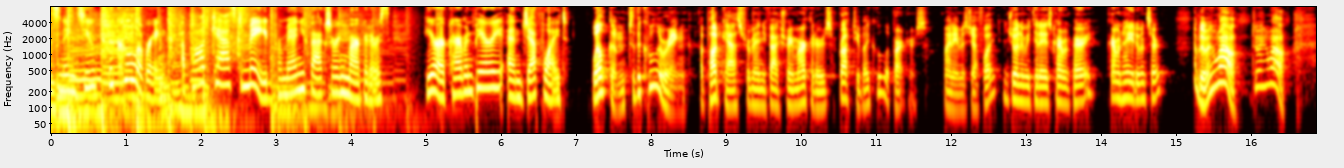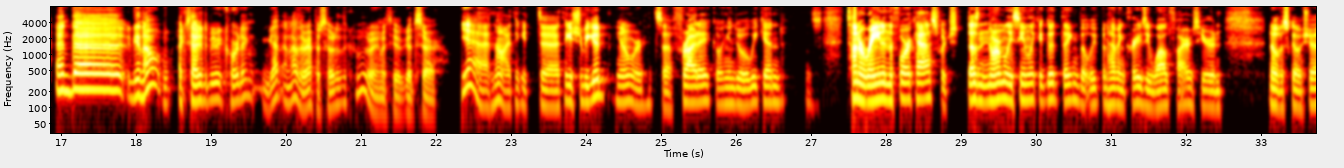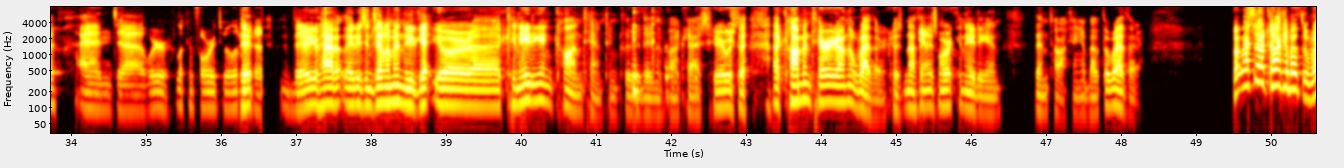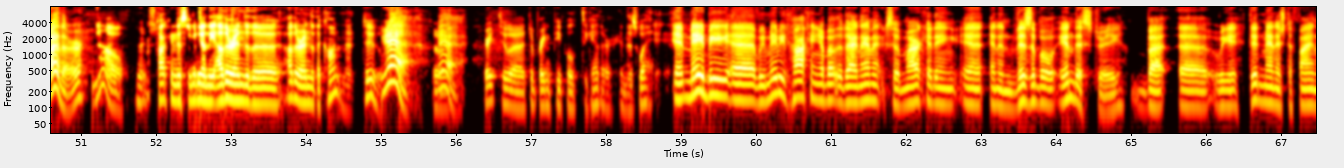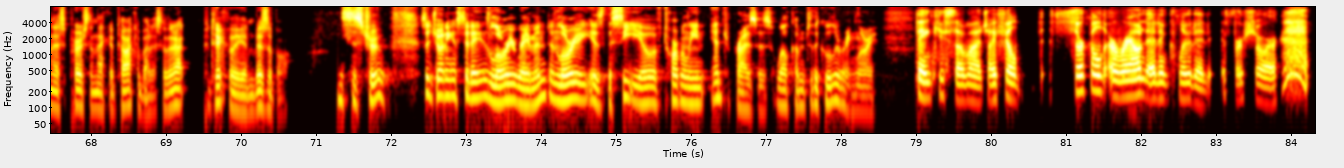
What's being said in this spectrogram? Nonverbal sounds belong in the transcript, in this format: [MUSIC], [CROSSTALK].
listening to The Kula Ring, a podcast made for manufacturing marketers. Here are Carmen Perry and Jeff White. Welcome to the Kula Ring, a podcast for manufacturing marketers brought to you by Kula Partners. My name is Jeff White, and joining me today is Carmen Perry. Carmen, how you doing, sir? I'm doing well, doing well. And, uh, you know, excited to be recording yet another episode of the Kula Ring with you, good sir. Yeah, no, I think it. Uh, I think it should be good. You know, we're it's a Friday going into a weekend. There's a ton of rain in the forecast, which doesn't normally seem like a good thing, but we've been having crazy wildfires here in Nova Scotia, and uh, we're looking forward to a little There, bit of. there you have it, ladies and gentlemen. You get your uh, Canadian content included in the podcast here with a, a commentary on the weather, because nothing Yeah. is more Canadian than talking about the weather. But let's not talk about the weather. No, it's talking to somebody on the other end of the other end of the continent too. Yeah, So- yeah. Great to uh, to bring people together in this way. it may be uh, we may be talking about the dynamics of marketing in an invisible industry but uh, we did manage to find this person that could talk about it so they're not particularly invisible This is true. So joining us today is Lori Raymond, and Lori is the CEO of Tourmaline Enterprises. Welcome to the Kula Ring, Lori. Thank you so much. I feel circled around and included for sure.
